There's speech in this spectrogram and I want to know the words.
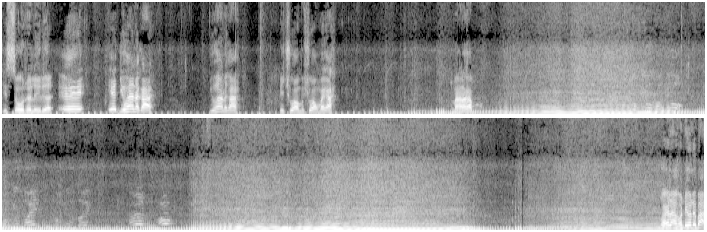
อิโซทะเลเดือด เอ๊ะ เอ็ดอยู่ให้นะกะอยู่ให้นะกะเป็นช่วงเป็นช่วงไหมกะมาแล้วครับลอยลงอยู่ลงอยู่ตัวเองลงอยู่ตัวเองเออเอาไว้ลาคนเดียวเลยป่ะ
